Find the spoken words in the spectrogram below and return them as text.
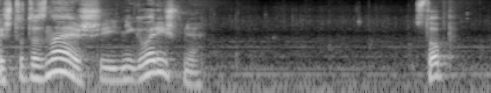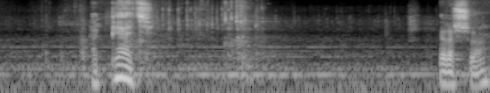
Ты что-то знаешь и не говоришь мне? Стоп. Опять. Хорошо.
